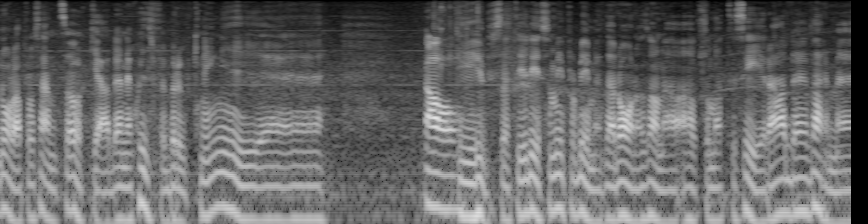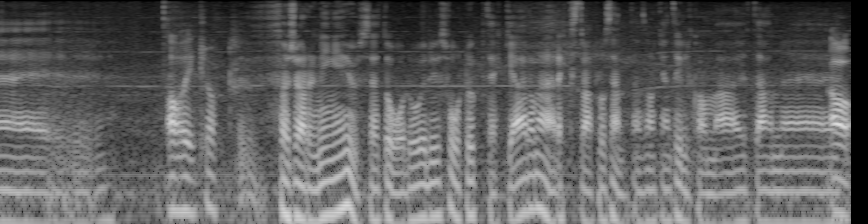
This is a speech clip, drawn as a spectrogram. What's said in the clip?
några procents ökad energiförbrukning i, eh, ja, i huset. Det är det som är problemet när du har en sån automatiserad ja, helt klart. värmeförsörjning i huset. Då, då är det svårt att upptäcka de här extra procenten som kan tillkomma. Utan, eh, Ja.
